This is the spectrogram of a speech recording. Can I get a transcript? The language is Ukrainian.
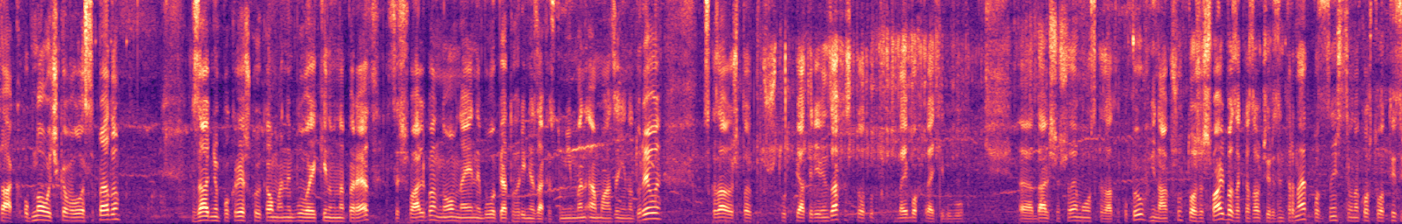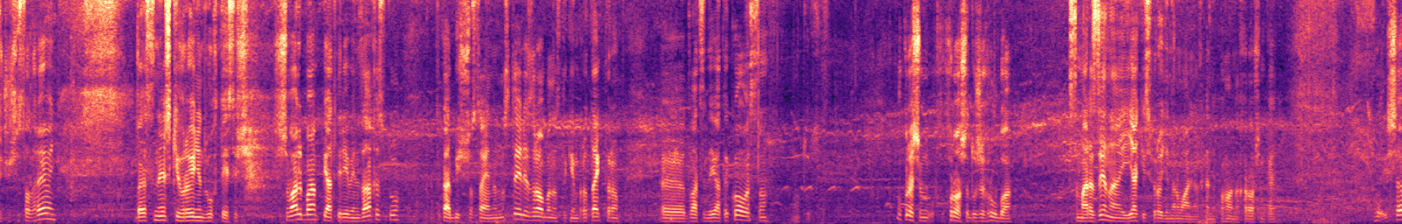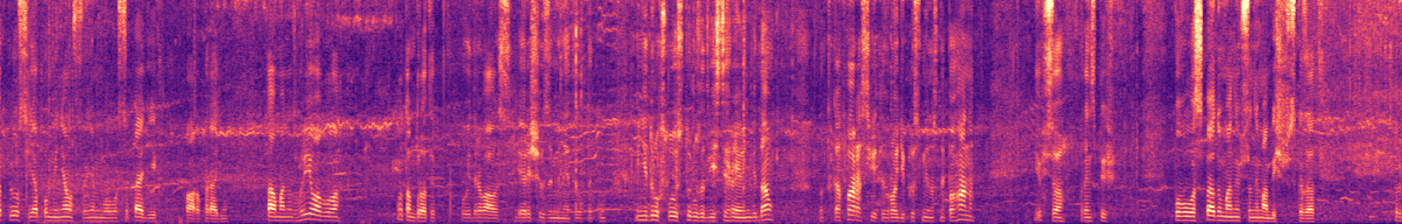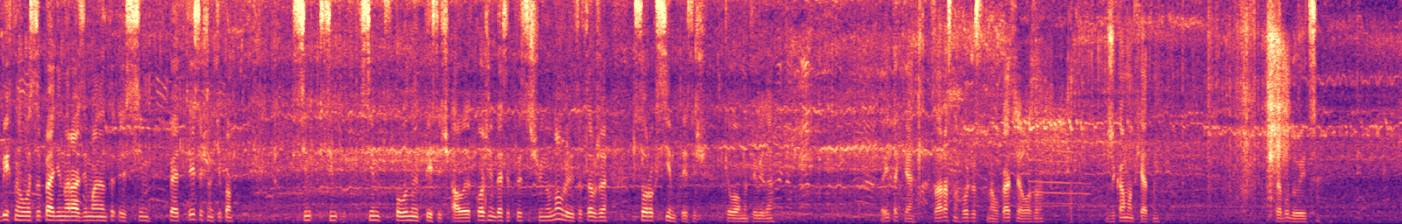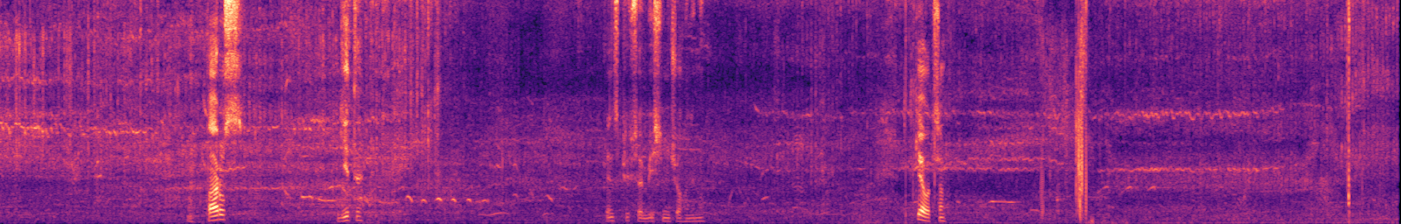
Так, обновочка велосипеду. Задню покришку, яка в мене була, я кинув наперед. Це швальба, але в неї не було п'ятого рівня захисту. Мені в магазині надурили. Сказали, що тут- що тут п'ятий рівень захисту, а тут, дай Бог, третій би був. Е, Далі, що я можу сказати? Купив інакшу, теж швальба, заказав через інтернет. По знижці вона коштувала 1600 гривень. Без знижки в районі 2000. Швальба, п'ятий рівень захисту. Така більш шосейному стилі зроблена з таким протектором. Е, 29 колесо. Отут. Ну, коротше, хороша, дуже груба сама резина і якість вроді нормальна, така непогана, хорошенька. І ще плюс я поміняв в своєму велосипеді їх пару передню. Та в мене згоріла була, ну там дроти повідривалися. Я вирішив замінити отаку. Мені друг свою стару за 200 гривень віддав. От така фара світить, вроді плюс-мінус непогано. І все, в принципі, по велосипеду в мене все, нема більше що сказати. Пробіг на велосипеді наразі в мене 7-5 тисяч, ну типа 7,5 тисяч, але кожні 10 тисяч він оновлюється, це вже 47 тисяч кілометрів іде. Та й таке. Зараз знаходжусь на локації озера. ЖК Манхеттен. Все будується. Парус. Діти. В принципі, все, більше нічого нема. Таке оце.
